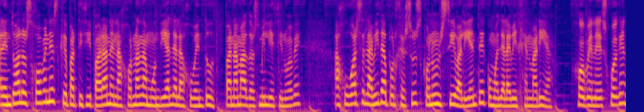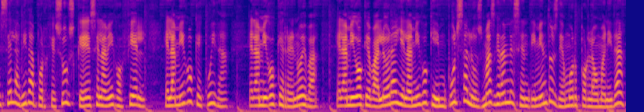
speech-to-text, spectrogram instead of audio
alentó a los jóvenes que participarán en la Jornada Mundial de la Juventud, Panamá 2019, a jugarse la vida por Jesús con un sí valiente como el de la Virgen María. Jóvenes, jueguense la vida por Jesús, que es el amigo fiel, el amigo que cuida, el amigo que renueva, el amigo que valora y el amigo que impulsa los más grandes sentimientos de amor por la humanidad,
